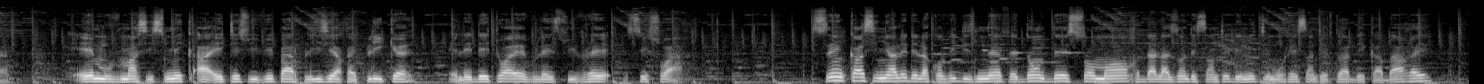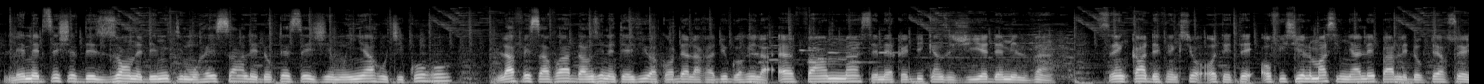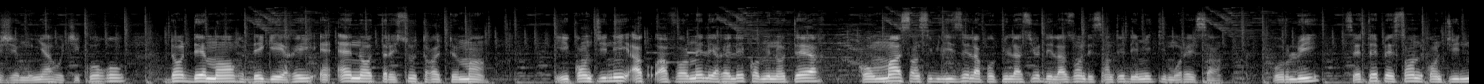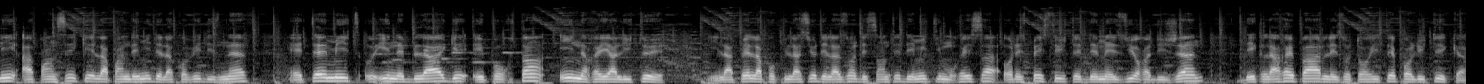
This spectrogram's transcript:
Un mouvement sismique a été suivi par plusieurs répliques et les détours vous les suivrez ce soir. Cinq cas signalés de la Covid-19 dont deux sont morts dans la zone de santé de Mitimouret sans territoire de Kabare. Les médecins chefs de zone de Mitimouret sans le docteur C.G. Mounia Huchikuru l'a fait savoir dans une interview accordée à la radio Gorilla FM ce mercredi 15 juillet 2020. Cinq cas d'infection ont été officiellement signalés par le docteur Serge Mounia Huchikuru, dont deux morts, deux guéris et un autre sous traitement. Il continue à, former les relais communautaires comment sensibiliser la population de la zone de santé de Mitimoresa. Pour lui, certaines personnes continuent à penser que la pandémie de la COVID-19 est un mythe ou une blague et pourtant une réalité. Il appelle la population de la zone de santé de Mitimoresa au respect strict des mesures d'hygiène déclarées par les autorités politiques.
